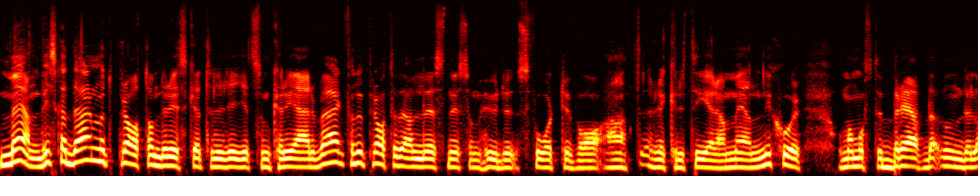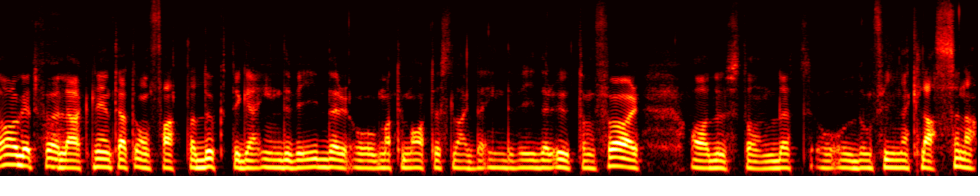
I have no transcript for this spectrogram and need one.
men vi ska däremot prata om det ryska artilleriet som karriärväg, för du pratade alldeles nyss om hur svårt det var att rekrytera människor. Och man måste bredda underlaget följaktligen till att omfatta duktiga individer och matematiskt lagda individer utanför adelståndet och de fina klasserna.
